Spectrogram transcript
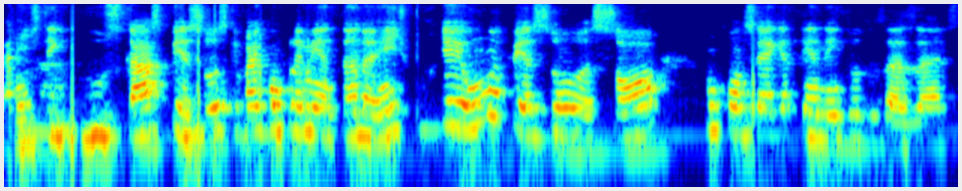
a gente tem que buscar as pessoas que vai complementando a gente, porque uma pessoa só não consegue atender em todas as áreas.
